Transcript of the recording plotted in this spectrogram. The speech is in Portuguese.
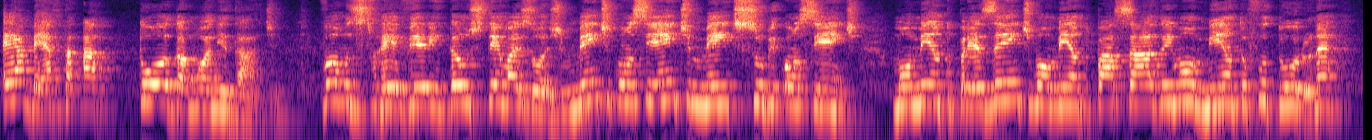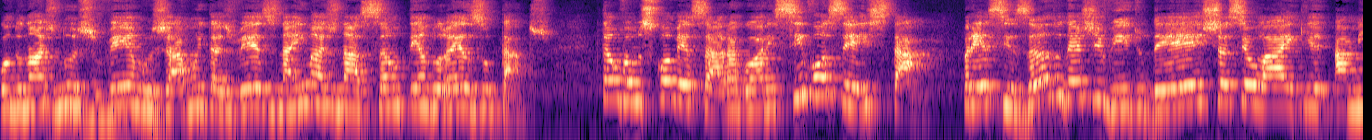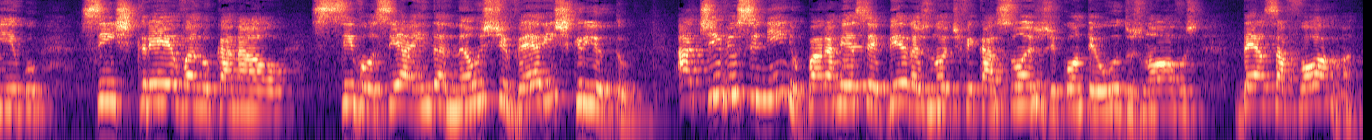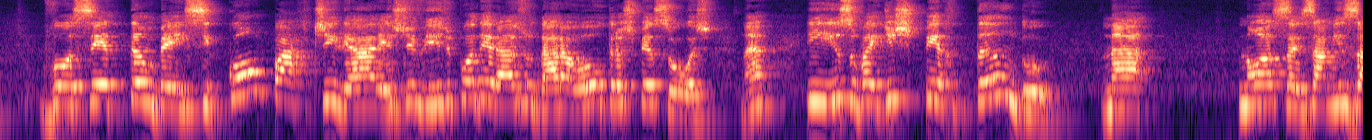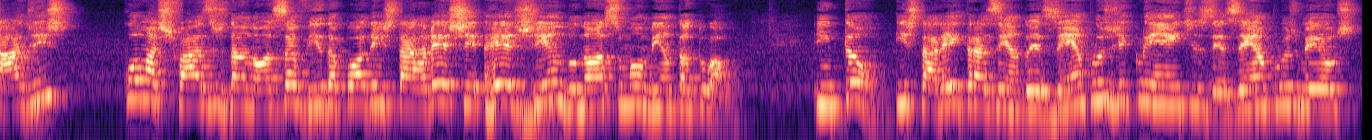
é aberta a toda a humanidade. Vamos rever então os temas hoje: mente consciente, mente subconsciente momento presente, momento passado e momento futuro, né? Quando nós nos vemos já muitas vezes na imaginação tendo resultados. Então vamos começar agora e se você está precisando deste vídeo, deixa seu like, amigo, se inscreva no canal se você ainda não estiver inscrito. Ative o sininho para receber as notificações de conteúdos novos. Dessa forma, você também, se compartilhar este vídeo, poderá ajudar a outras pessoas, né? E isso vai despertando na nossas amizades como as fases da nossa vida podem estar regendo o nosso momento atual. Então, estarei trazendo exemplos de clientes, exemplos meus,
